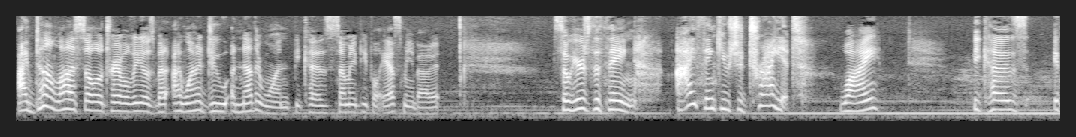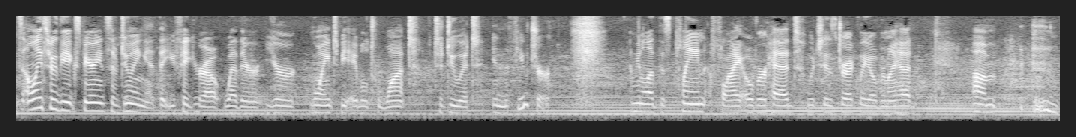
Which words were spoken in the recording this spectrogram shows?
I've done a lot of solo travel videos, but I want to do another one because so many people ask me about it. So here's the thing. I think you should try it. Why? Because it's only through the experience of doing it that you figure out whether you're going to be able to want to do it in the future. I'm going to let this plane fly overhead, which is directly over my head. Um,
